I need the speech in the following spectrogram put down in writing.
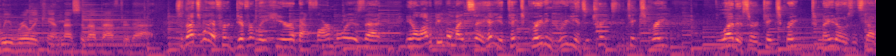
we really can't mess it up after that. So that's what I've heard differently here about Farm Boy is that, you know, a lot of people might say, hey, it takes great ingredients, it takes, it takes great lettuce or it takes great tomatoes and stuff.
